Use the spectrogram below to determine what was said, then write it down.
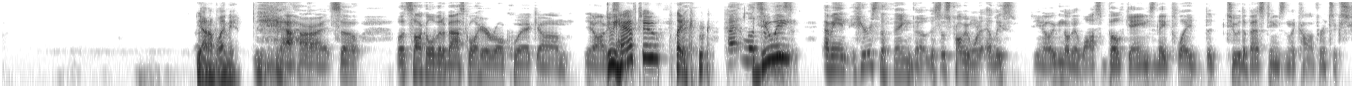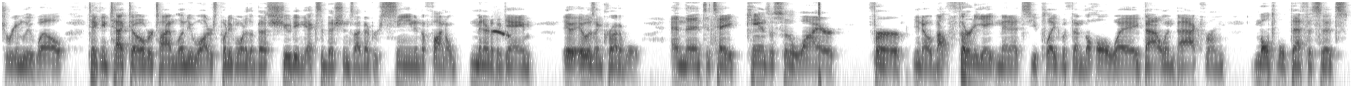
Yeah, I don't blame you. Yeah, all right. So let's talk a little bit of basketball here real quick. Um, you know, Do we have to? Like, Uh, let's do at we? I mean, here's the thing though. This was probably one of, at least you know, even though they lost both games, they played the two of the best teams in the conference extremely well, taking Tech to overtime. Lindy Waters putting one of the best shooting exhibitions I've ever seen in the final minute of a game. It, it was incredible. And then to take Kansas to the wire for you know about 38 minutes, you played with them the whole way, battling back from multiple deficits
